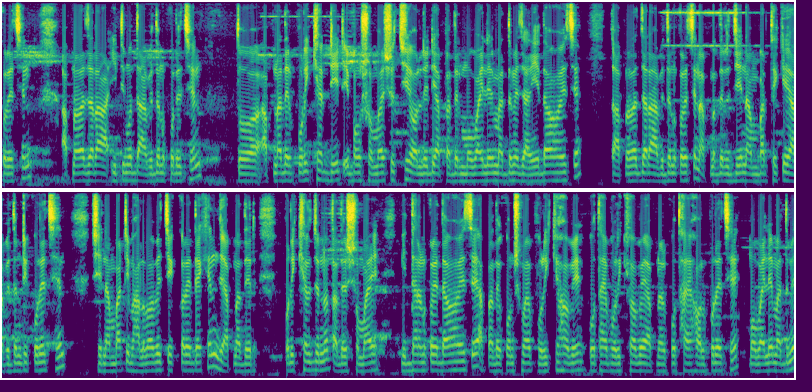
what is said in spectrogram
করেছেন। আপনারা যারা ইতিমধ্যে আবেদন করেছেন তো আপনাদের পরীক্ষার ডেট এবং সময়সূচি অলরেডি আপনাদের মোবাইলের মাধ্যমে জানিয়ে দেওয়া হয়েছে। তো আপনারা যারা আবেদন করেছেন, আপনাদের যে নাম্বার থেকে আবেদনটি করেছেন, সেই নাম্বারটি ভালোভাবে চেক করে দেখেন যে আপনাদের পরীক্ষার জন্য তাদের সময় নির্ধারণ করে দেওয়া হয়েছে। আপনাদের কোন সময় পরীক্ষা হবে, কোথায় পরীক্ষা হবে, আপনার কোথায় হল পড়েছে মোবাইলের মাধ্যমে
